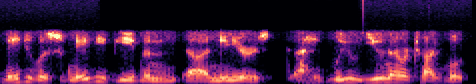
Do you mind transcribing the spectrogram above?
maybe it was maybe even uh, New Year's. I, we, you and I were talking about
